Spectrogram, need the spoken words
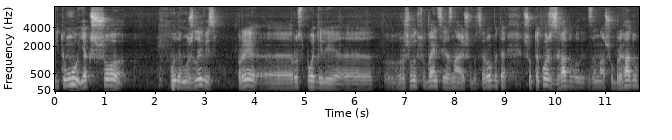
і тому, якщо буде можливість при е, розподілі е, грошових субвенцій, я знаю, що ви це робите, щоб також згадували за нашу бригаду.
